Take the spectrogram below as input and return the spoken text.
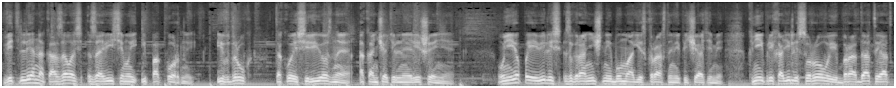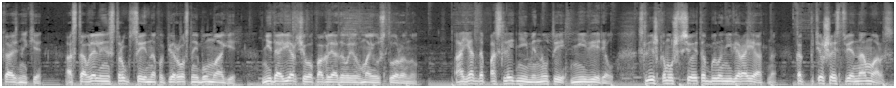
Ведь Лена казалась зависимой и покорной. И вдруг такое серьезное, окончательное решение. У нее появились заграничные бумаги с красными печатями. К ней приходили суровые, бородатые отказники. Оставляли инструкции на папиросной бумаге. Недоверчиво поглядывали в мою сторону. А я до последней минуты не верил. Слишком уж все это было невероятно. Как путешествие на Марс.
